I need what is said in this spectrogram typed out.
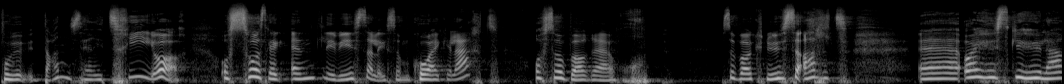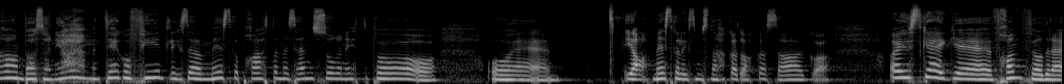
på dans her i tre år, og så skal jeg endelig vise liksom hva jeg har lært, og så bare Så bare knuse alt. Eh, og jeg husker hun læreren bare sånn Ja, men det går fint, liksom. Vi skal prate med sensoren etterpå. Og, og eh, ja, vi skal liksom snakke deres sak. Og, og jeg husker jeg eh, framførte det.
